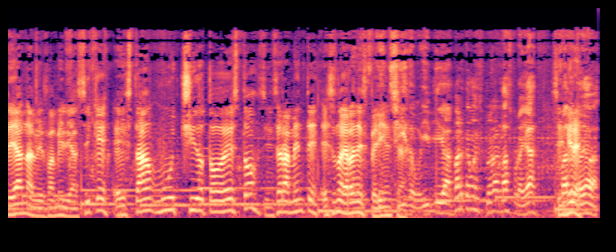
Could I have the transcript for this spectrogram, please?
de Annabelle, familia. Así que está muy chido todo esto. Sinceramente, es una gran experiencia. Chido. Y, y aparte vamos a explorar más por allá. Sí, mire, por allá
